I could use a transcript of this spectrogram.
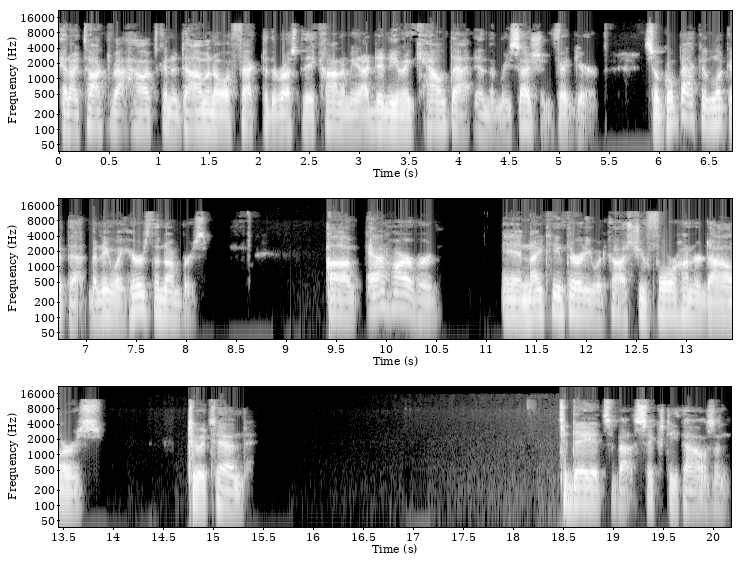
And I talked about how it's going to domino effect to the rest of the economy. And I didn't even count that in the recession figure. So go back and look at that. But anyway, here's the numbers. Um, at Harvard in 1930 would cost you $400 to attend. Today it's about 60,000.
